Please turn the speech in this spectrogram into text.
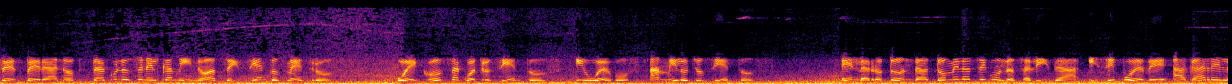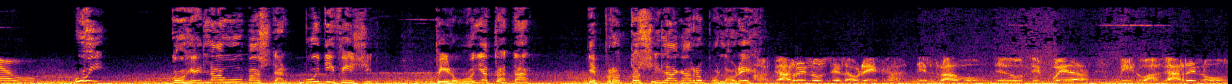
Se esperan obstáculos en el camino a 600 metros, huecos a 400 y huevos a 1800. En la rotonda tome la segunda salida y si puede agarre la U. Uy, coger la U va a estar muy difícil, pero voy a tratar. De pronto sí la agarro por la oreja. Agárrelos de la oreja, del rabo, de donde pueda, pero agárrelos.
